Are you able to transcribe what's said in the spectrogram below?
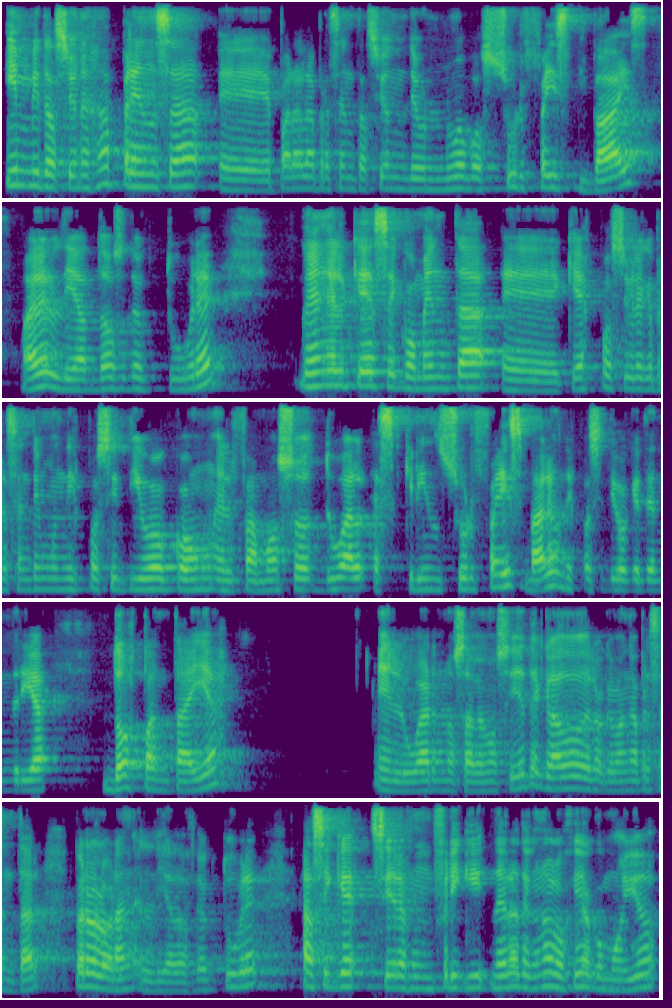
invitaciones a prensa eh, para la presentación de un nuevo Surface Device, ¿vale? El día 2 de octubre, en el que se comenta eh, que es posible que presenten un dispositivo con el famoso Dual Screen Surface, ¿vale? Un dispositivo que tendría dos pantallas en lugar, no sabemos si de teclado, de lo que van a presentar, pero lo harán el día 2 de octubre. Así que si eres un friki de la tecnología como yo,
